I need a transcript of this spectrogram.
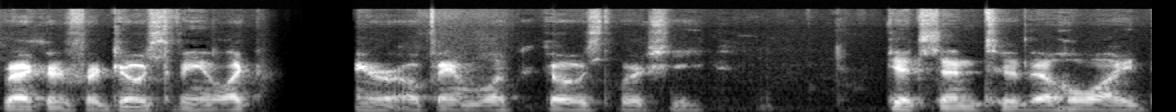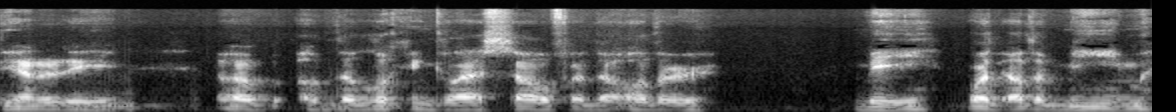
record for Josephine Electringer of Family Electric Ghost, where she gets into the whole identity of, of the looking glass self or the other me or the other meme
